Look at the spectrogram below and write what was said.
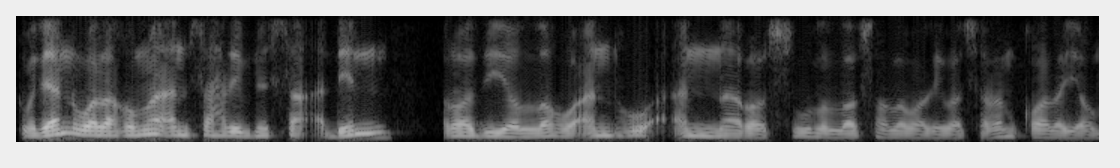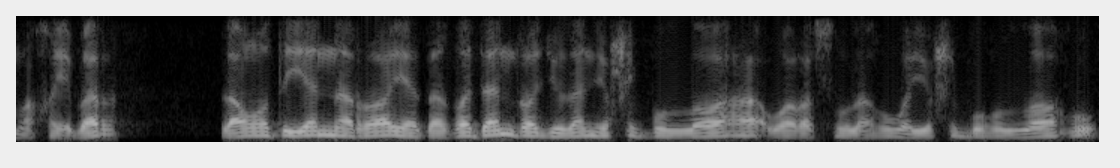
Kemudian walahuma an Sahl bin Sa'din radhiyallahu anhu anna Rasulullah sallallahu alaihi wasallam qala yauma Khaybar la'utiyanna rayata gadan rajulan yuhibbullaha wa rasulahu wa yuhibbuhullahu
